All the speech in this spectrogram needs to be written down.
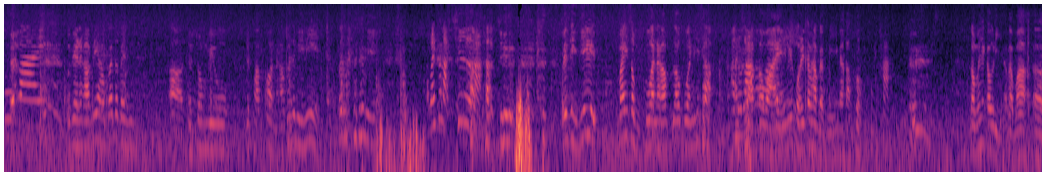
พูดไป โอเคนะครับนี่ครับก็จะเป็นเอ่อจุดชมวิวจุดพักผ่อนนะครับ ก็จะมีนี่ต้นไม้ก็จะมีเอาไว้สลักชื่อหลัค่ะกชื่อ เป็นสิ่งที่ไม่สมควรนะครับ เราควรที่จะ อนุรักษ์เอาไว้ไม่ควรที่จะทำแบบนี้นะครับผมค่ะ เราไม่ใช่เกาหลีนะแบบว่าเออ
